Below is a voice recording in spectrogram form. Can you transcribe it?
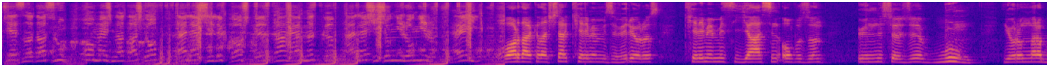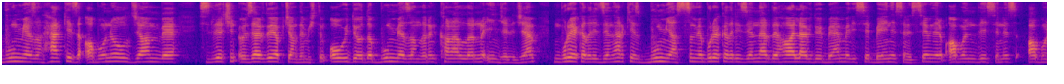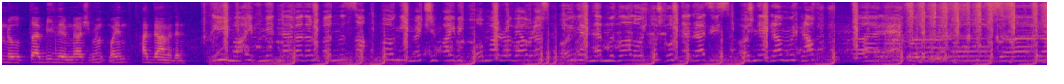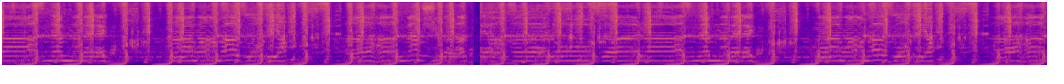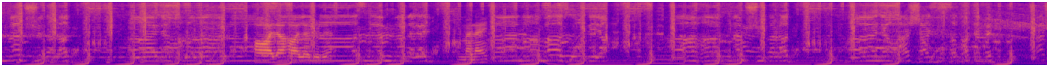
Bu arada arkadaşlar kelimemizi veriyoruz. Kelimemiz Yasin Obuz'un ünlü sözü boom. Yorumlara boom yazan herkese abone olacağım ve sizler için özel video yapacağım demiştim. O videoda boom yazanların kanallarını inceleyeceğim. Buraya kadar izleyen herkes boom yazsın ve buraya kadar izleyenler de hala videoyu beğenmediyse beğenirseniz sevinirim. Abone değilseniz abone olup da bildirimleri açmayı unutmayın. Hadi devam edelim. Hala hala dedi. Melek. Hala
